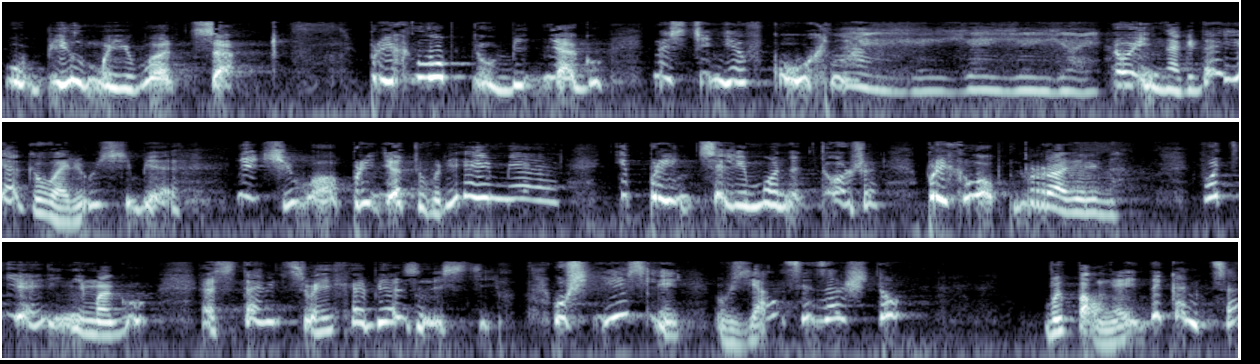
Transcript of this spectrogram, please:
убил моего отца. Прихлопнул беднягу на стене в кухне. Ай-яй-яй-яй. Но иногда я говорю себе, Ничего, придет время, и принца Лимона тоже прихлопнут. Правильно. Вот я и не могу оставить своих обязанностей. Уж если взялся за что, выполняй до конца.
